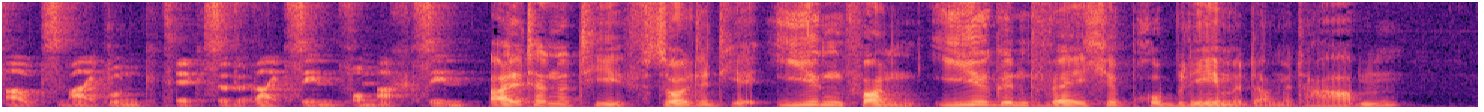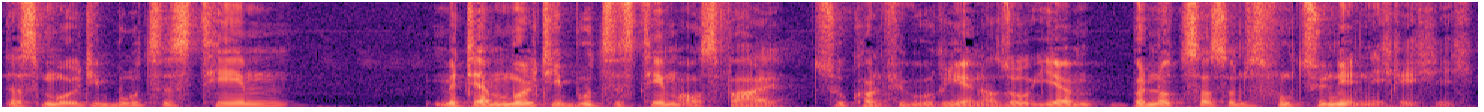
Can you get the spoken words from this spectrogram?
V2.exe 13 von 18. Alternativ solltet ihr irgendwann irgendwelche Probleme damit haben, das Multiboot-System mit der Multiboot-Systemauswahl zu konfigurieren. Also ihr benutzt das und es funktioniert nicht richtig.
